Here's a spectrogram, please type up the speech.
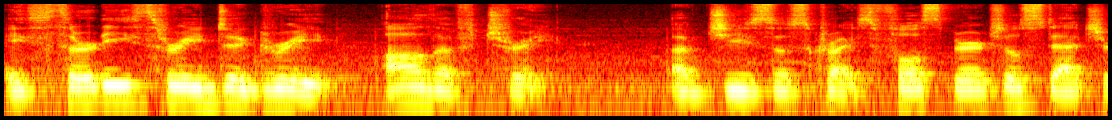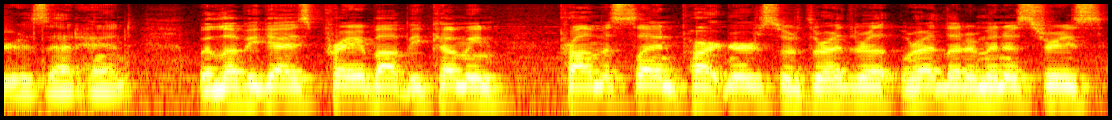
a 33 degree olive tree of Jesus Christ. Full spiritual stature is at hand. We love you guys. Pray about becoming Promised Land partners with Red, Red Letter Ministries.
